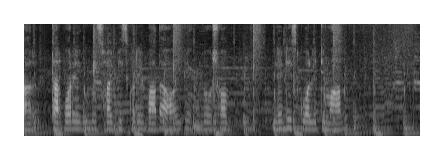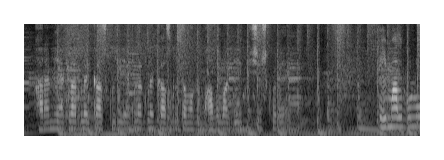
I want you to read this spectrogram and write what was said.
আর তারপরে এগুলো ছয় পিস করে বাঁধা হয়। এগুলো সব লেডিস কোয়ালিটি মাল। আর আমি এক লাখ একলাই কাজ করি, একলা একলাই কাজ করতে আমাকে ভালো লাগে, বিশেষ করে এই মালগুলো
